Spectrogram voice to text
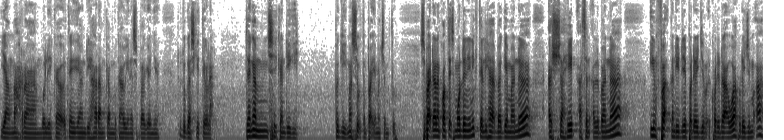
yang mahram, boleh yang diharamkan berkahwin dan sebagainya. Itu tugas kita lah. Jangan menyisihkan diri. Pergi, masuk tempat yang macam tu. Sebab dalam konteks moden ini kita lihat bagaimana Ash-Shahid Hasan Al-Bana infakkan diri daripada kepada dakwah kepada jemaah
